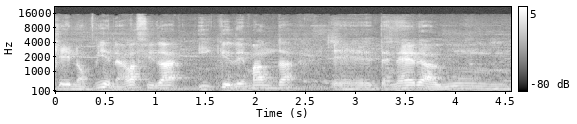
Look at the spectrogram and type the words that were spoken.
que nos viene a la ciudad y que demanda tener algún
